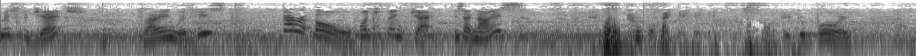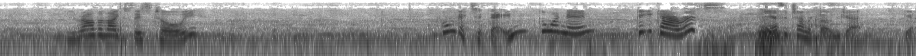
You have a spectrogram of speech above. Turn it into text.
Mr. Jet playing with his carrot ball. What do you think, Jet? Is that nice? Good boy. A good boy. He rather likes this toy. Go and get it then. Go on then. Get your carrots. He has a telephone, Jet. Yeah.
